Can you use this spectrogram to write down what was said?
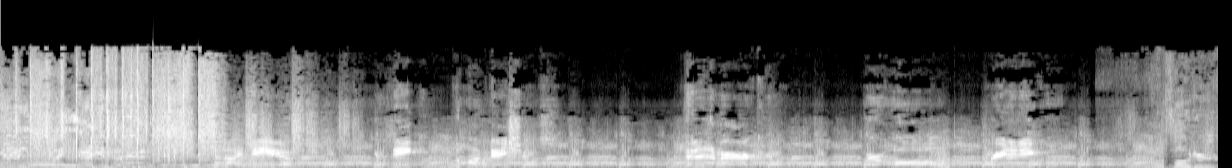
anymore, anywhere. an idea unique among nations. That in America, we're all created equal. A voter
